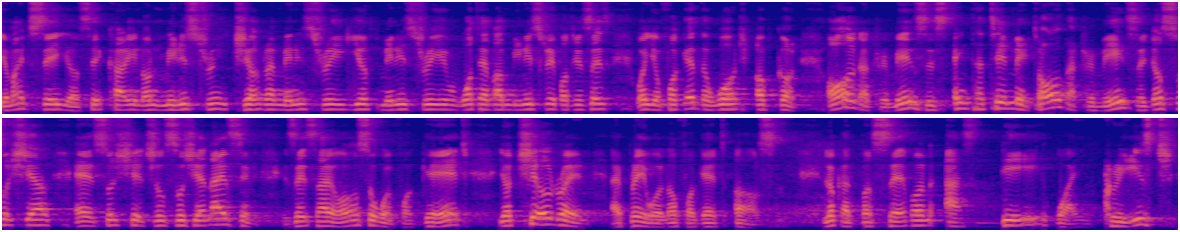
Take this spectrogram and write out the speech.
You might say you're still carrying on ministry, children ministry, youth ministry, whatever ministry, but it says when you forget the word of God, all that remains is entertainment. All that remains is just social, uh, social socializing. It says, I also will forget your children. I pray will not forget us. Look at verse 7. As they were increased,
